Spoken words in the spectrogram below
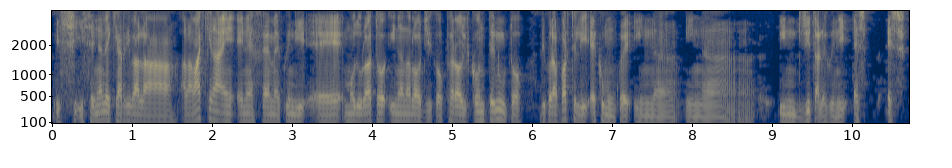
il, il segnale che arriva alla, alla, macchina è in FM, quindi è modulato in analogico, però il contenuto di quella parte lì è comunque in, in, in digitale, quindi es- es-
